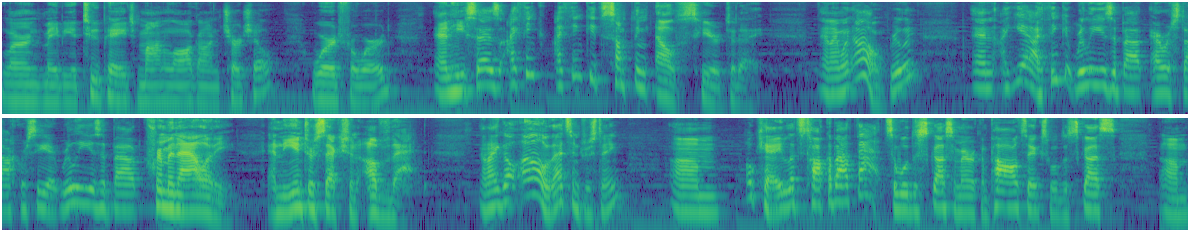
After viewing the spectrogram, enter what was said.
learned maybe a two-page monologue on Churchill, word for word, And he says, I think, I think it's something else here today. And I went, oh, really? And I, yeah, I think it really is about aristocracy. It really is about criminality and the intersection of that. And I go, oh, that's interesting. Um, okay, let's talk about that. So we'll discuss American politics. We'll discuss um,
